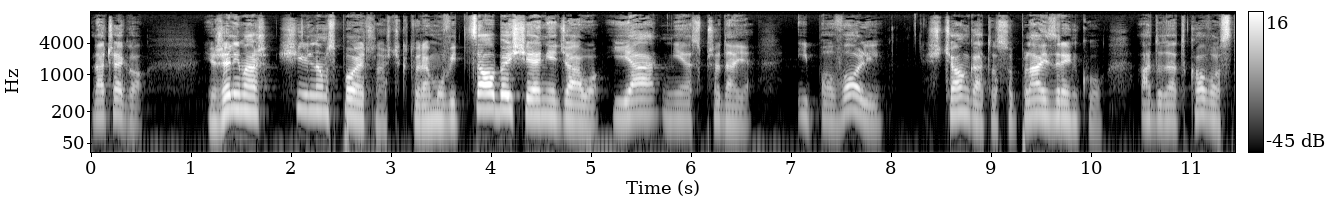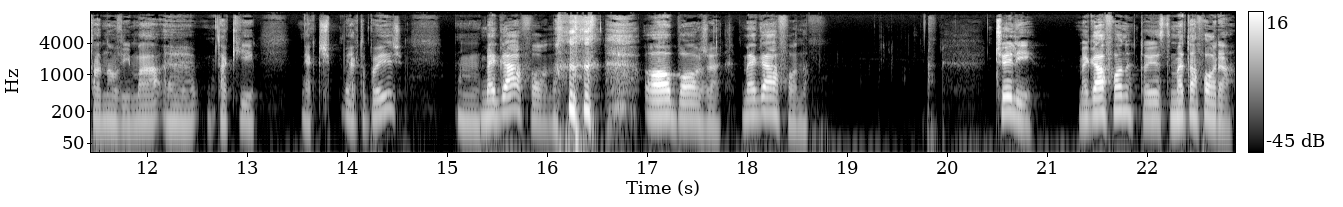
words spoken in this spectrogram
Dlaczego? Jeżeli masz silną społeczność, która mówi, co by się nie działo, ja nie sprzedaję, i powoli ściąga to supply z rynku, a dodatkowo stanowi ma e, taki, jak, jak to powiedzieć? Mm, megafon. o Boże, megafon. Czyli megafon to jest metafora,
